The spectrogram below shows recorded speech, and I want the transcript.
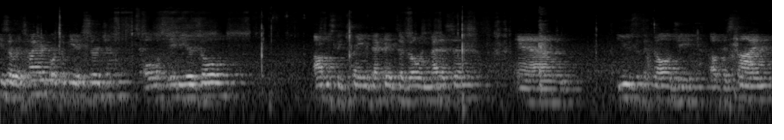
He's a retired orthopedic surgeon, almost 80 years old, obviously trained decades ago in medicine, and used the technology of his time,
